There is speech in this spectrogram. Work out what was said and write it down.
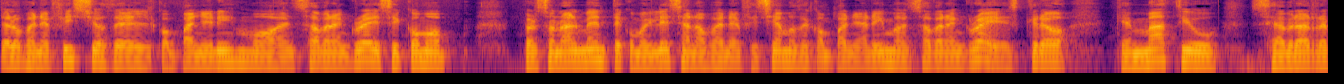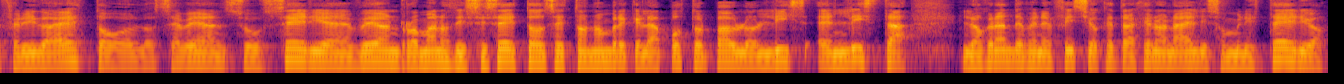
de los beneficios del compañerismo en Sovereign Grace y cómo personalmente como iglesia nos beneficiamos de compañerismo en Sovereign Grace. Creo que Matthew se habrá referido a esto, lo se vea en su serie, veo en Romanos 16 todos estos nombres que el apóstol Pablo enlista, los grandes beneficios que trajeron a él y su ministerio.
